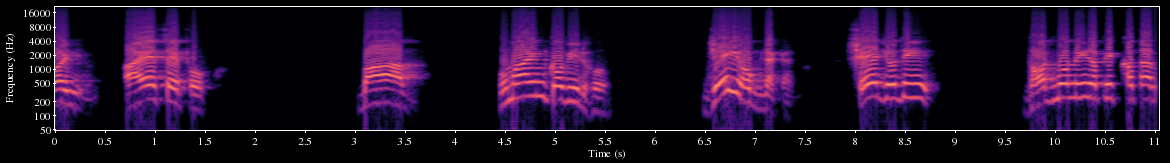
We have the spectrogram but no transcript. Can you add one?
ওই আইএসএফ হোক বা হুমায়ুন কবির হোক, যেই হোক না কেন, সে যদি ধর্ম নিরপেক্ষতার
